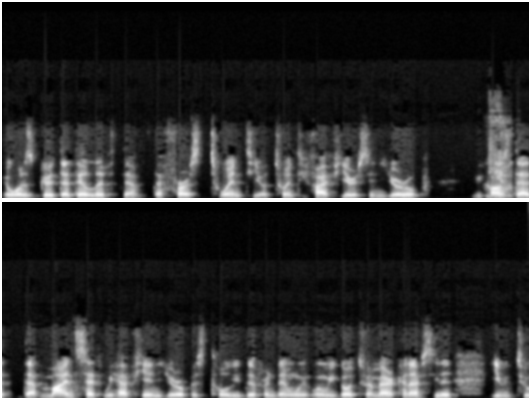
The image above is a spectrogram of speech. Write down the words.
it was good that they lived the, the first 20 or 25 years in Europe because yeah. that that mindset we have here in Europe is totally different than we, when we go to America. And I've seen it even to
